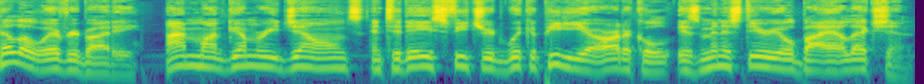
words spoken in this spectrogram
Hello, everybody. I'm Montgomery Jones, and today's featured Wikipedia article is Ministerial By Election.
